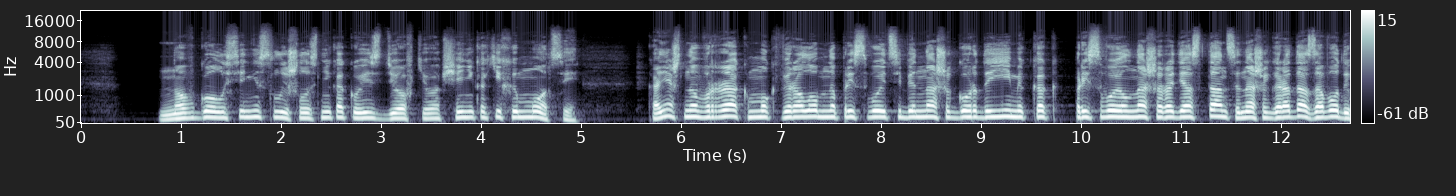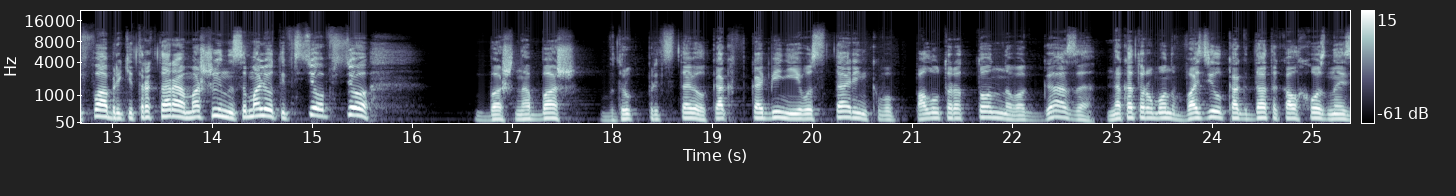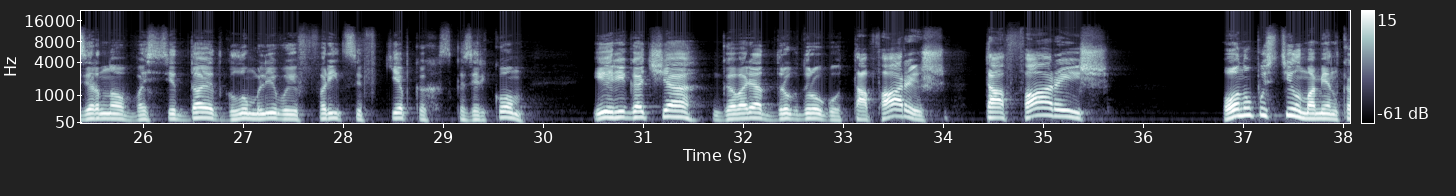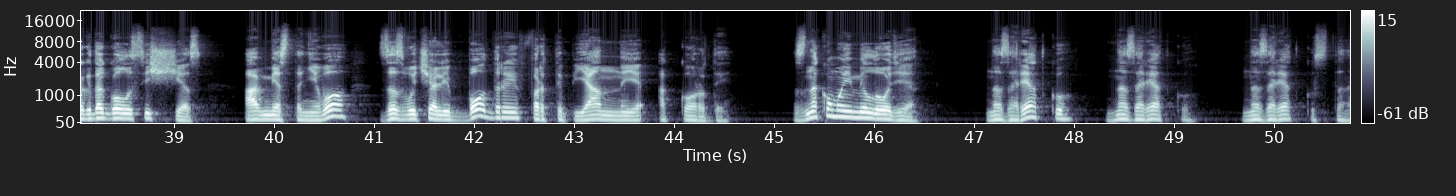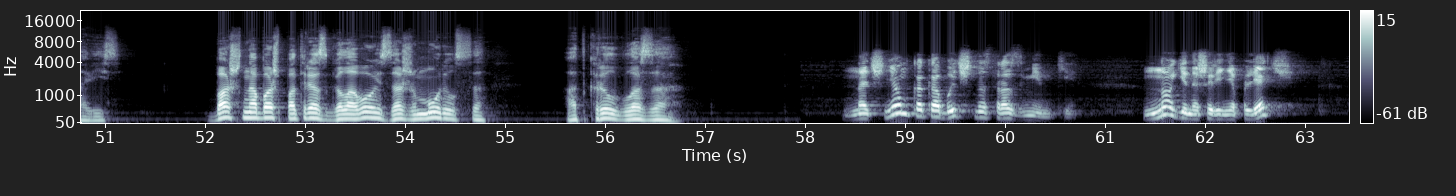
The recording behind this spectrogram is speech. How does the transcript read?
Но в голосе не слышалось никакой издевки, вообще никаких эмоций. Конечно, враг мог вероломно присвоить себе наше гордое имя, как присвоил наши радиостанции, наши города, заводы, фабрики, трактора, машины, самолеты, все, все. Баш на баш вдруг представил, как в кабине его старенького полуторатонного газа, на котором он возил когда-то колхозное зерно, восседают глумливые фрицы в кепках с козырьком и регача говорят друг другу «Тафарыш! Тафарыш!». Он упустил момент, когда голос исчез, а вместо него зазвучали бодрые фортепианные аккорды. Знакомая мелодия – на зарядку, на зарядку, на зарядку становись. Баш на баш потряс головой, зажмурился, открыл глаза. Начнем, как обычно, с разминки. Ноги на ширине плеч,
